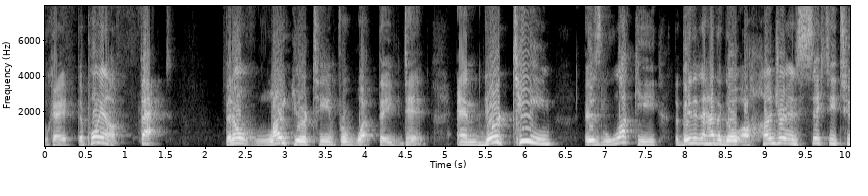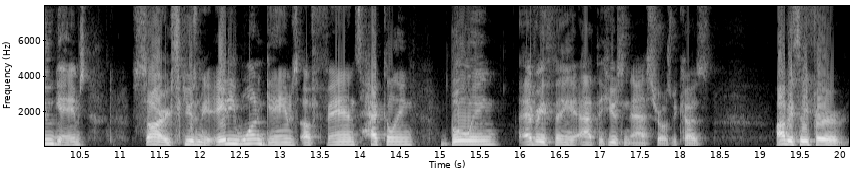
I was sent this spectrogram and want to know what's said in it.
Okay? They're pointing out a fact. They don't like your team for what they did. And your team is lucky that they didn't have to go 162 games. Sorry, excuse me, 81 games of fans heckling, booing, everything at the Houston Astros because obviously for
